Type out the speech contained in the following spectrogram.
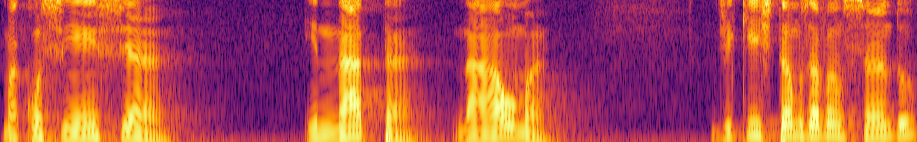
uma consciência inata na alma de que estamos avançando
